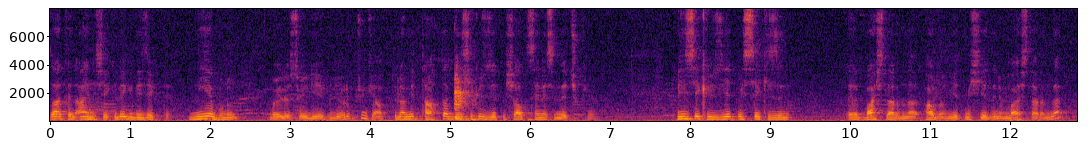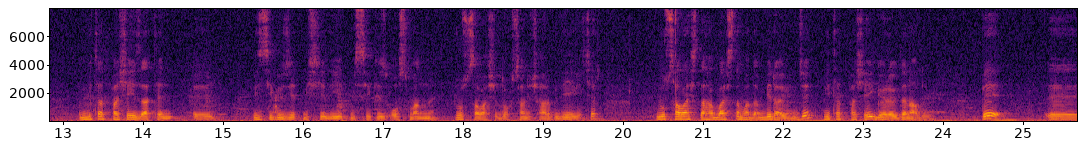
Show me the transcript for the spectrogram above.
zaten aynı şekilde gidecekti. Niye bunu böyle söyleyebiliyorum? Çünkü Abdülhamit tahta 1876 senesinde çıkıyor. 1878'in e, başlarında pardon 77'nin başlarında Mithat Paşa'yı zaten e, 1877-78 Osmanlı Rus Savaşı 93 Harbi diye geçer. Bu savaş daha başlamadan bir ay önce Mithat Paşa'yı görevden alıyor. Ve e,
